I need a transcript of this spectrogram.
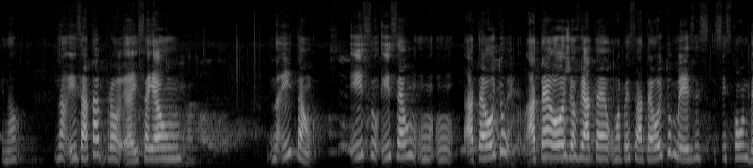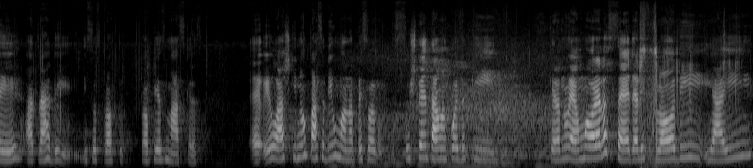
Que não, não, exatamente, é, isso aí é um... Então, isso, isso é um, um, um, até oito, até hoje eu vi até uma pessoa até oito meses se esconder atrás de, de suas próprias, próprias máscaras. É, eu acho que não passa de um ano a pessoa sustentar uma coisa que, que ela não é. Uma hora ela cede, ela explode e aí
